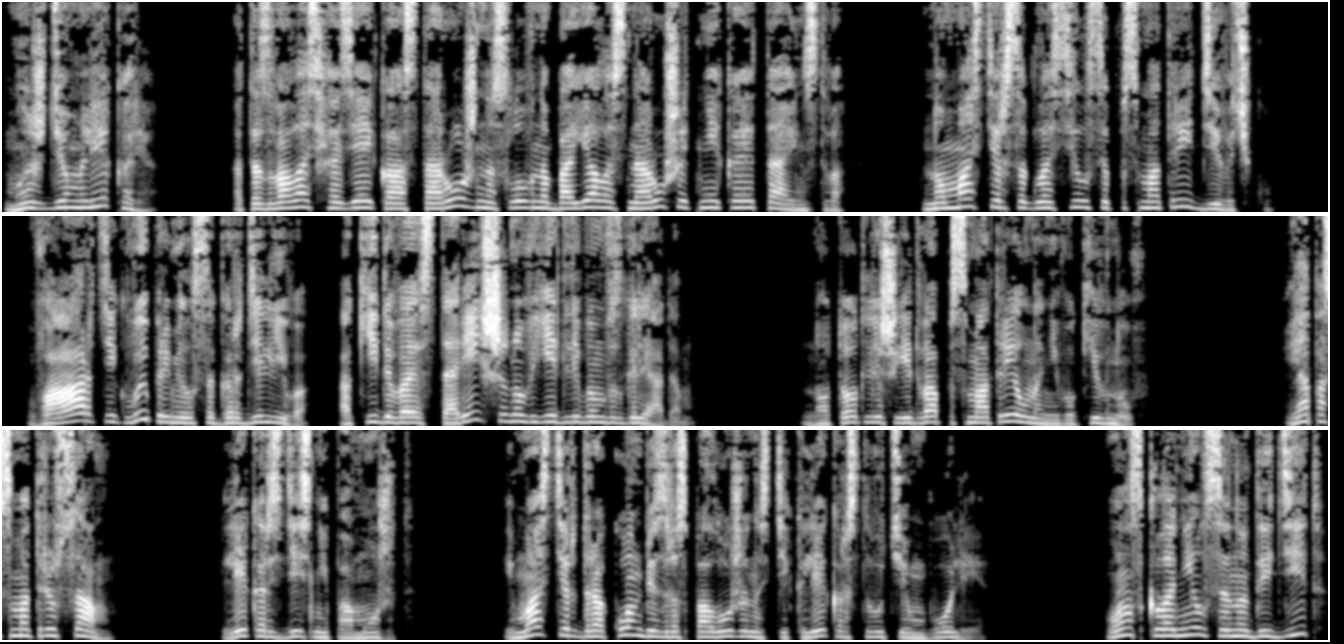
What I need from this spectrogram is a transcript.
Мы ждем лекаря. Отозвалась хозяйка осторожно, словно боялась нарушить некое таинство. Но мастер согласился посмотреть девочку. Ваартик выпрямился горделиво, окидывая старейшину въедливым взглядом. Но тот лишь едва посмотрел на него, кивнув. «Я посмотрю сам. Лекарь здесь не поможет. И мастер-дракон без расположенности к лекарству тем более». Он склонился над Эдит,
